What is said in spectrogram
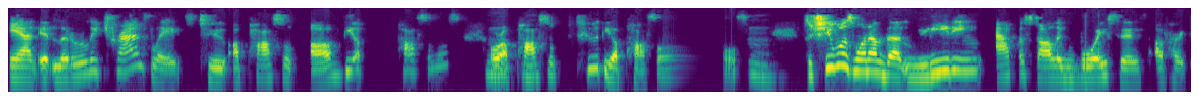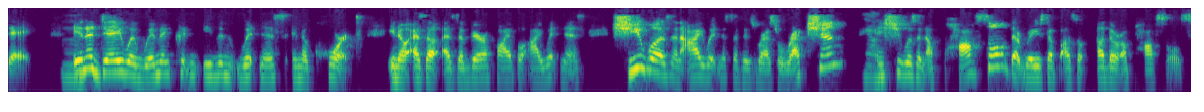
and it literally translates to apostle of the apostles or mm-hmm. apostle to the apostles. Mm. So she was one of the leading apostolic voices of her day mm. in a day when women couldn't even witness in a court, you know, as a, as a verifiable eyewitness. She was an eyewitness of his resurrection yeah. and she was an apostle that raised up other apostles.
